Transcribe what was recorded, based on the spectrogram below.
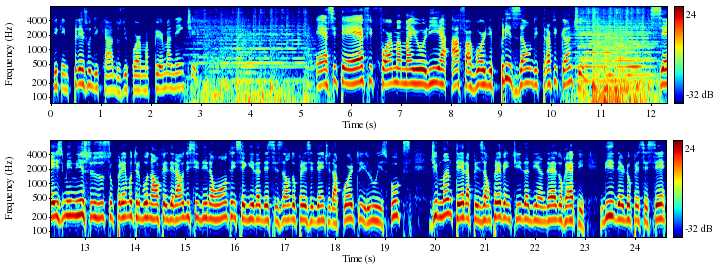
fiquem prejudicados de forma permanente. STF forma maioria a favor de prisão de traficante. Seis ministros do Supremo Tribunal Federal decidiram ontem seguir a decisão do presidente da corte, Luiz Fux, de manter a prisão preventiva de André do Rep, líder do PCC,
